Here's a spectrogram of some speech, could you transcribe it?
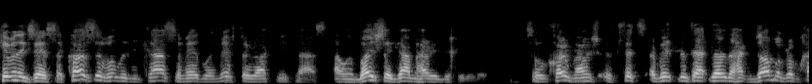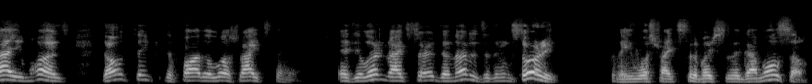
Kiven exists a kasav l'niknas amed le'mifter rak niknas. Alam b'shle gam hari b'chilu. So it fits a bit. The, the, the hakdam of Reb Chaim was don't think the father lost rights to her. If you learn rights to her, then that is a different story. He lost rights to the Bosh of the Gam also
